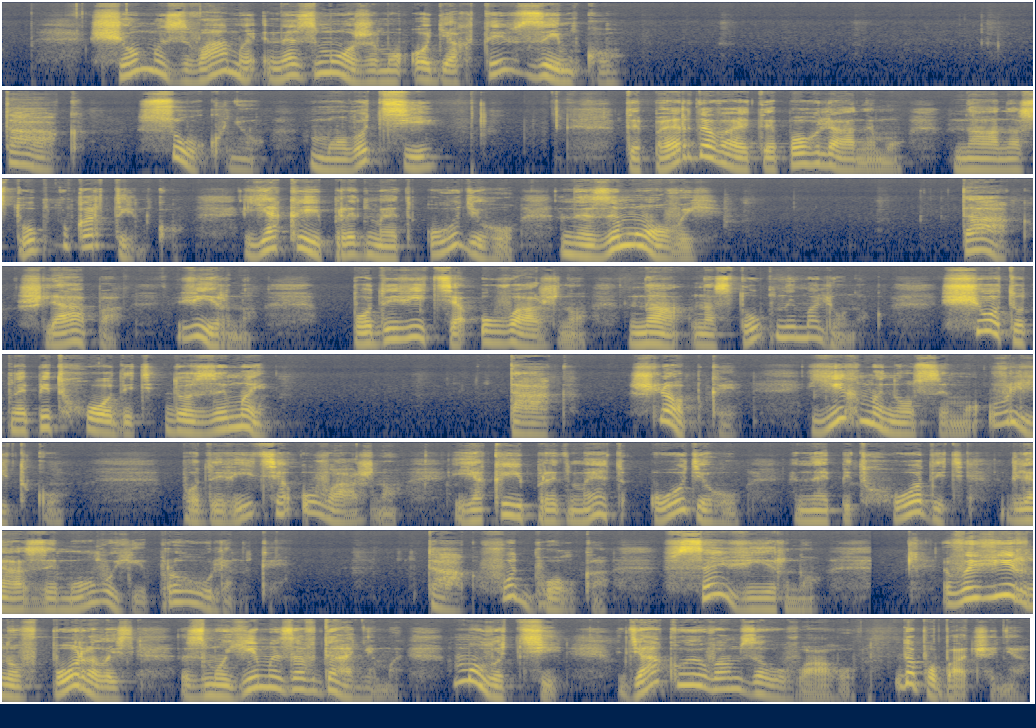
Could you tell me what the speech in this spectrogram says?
що ми з вами не зможемо одягти взимку. Так, сукню. Молодці. Тепер давайте поглянемо на наступну картинку. Який предмет одягу не зимовий? Так, шляпа, вірно. Подивіться уважно на наступний малюнок. Що тут не підходить до зими? Так, шльопки. Їх ми носимо влітку. Подивіться уважно, який предмет одягу не підходить для зимової прогулянки. Так, футболка, все вірно. Ви вірно впорались з моїми завданнями. Молодці. Дякую вам за увагу. До побачення.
